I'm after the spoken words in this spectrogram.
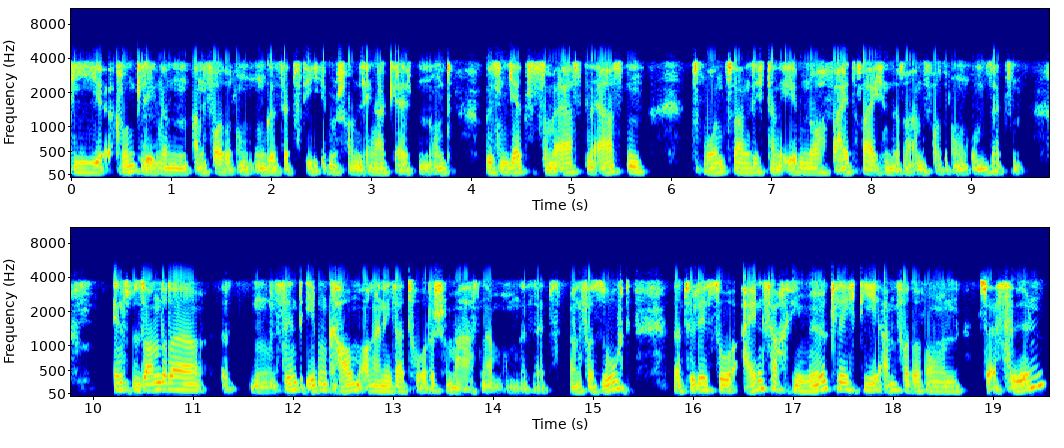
die grundlegenden Anforderungen umgesetzt, die eben schon länger gelten und müssen jetzt zum 1.1. 22 dann eben noch weitreichendere Anforderungen umsetzen. Insbesondere äh, sind eben kaum organisatorische Maßnahmen umgesetzt. Man versucht natürlich so einfach wie möglich die Anforderungen zu erfüllen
